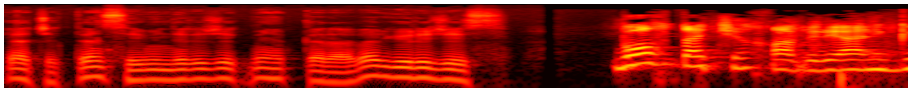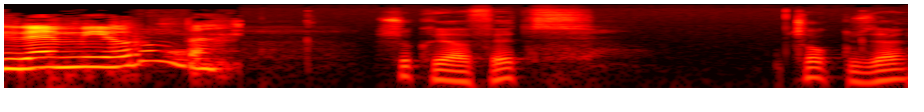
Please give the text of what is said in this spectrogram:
gerçekten sevindirecek mi hep beraber göreceğiz. Bok da çıkabilir yani güvenmiyorum da. Şu kıyafet çok güzel.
